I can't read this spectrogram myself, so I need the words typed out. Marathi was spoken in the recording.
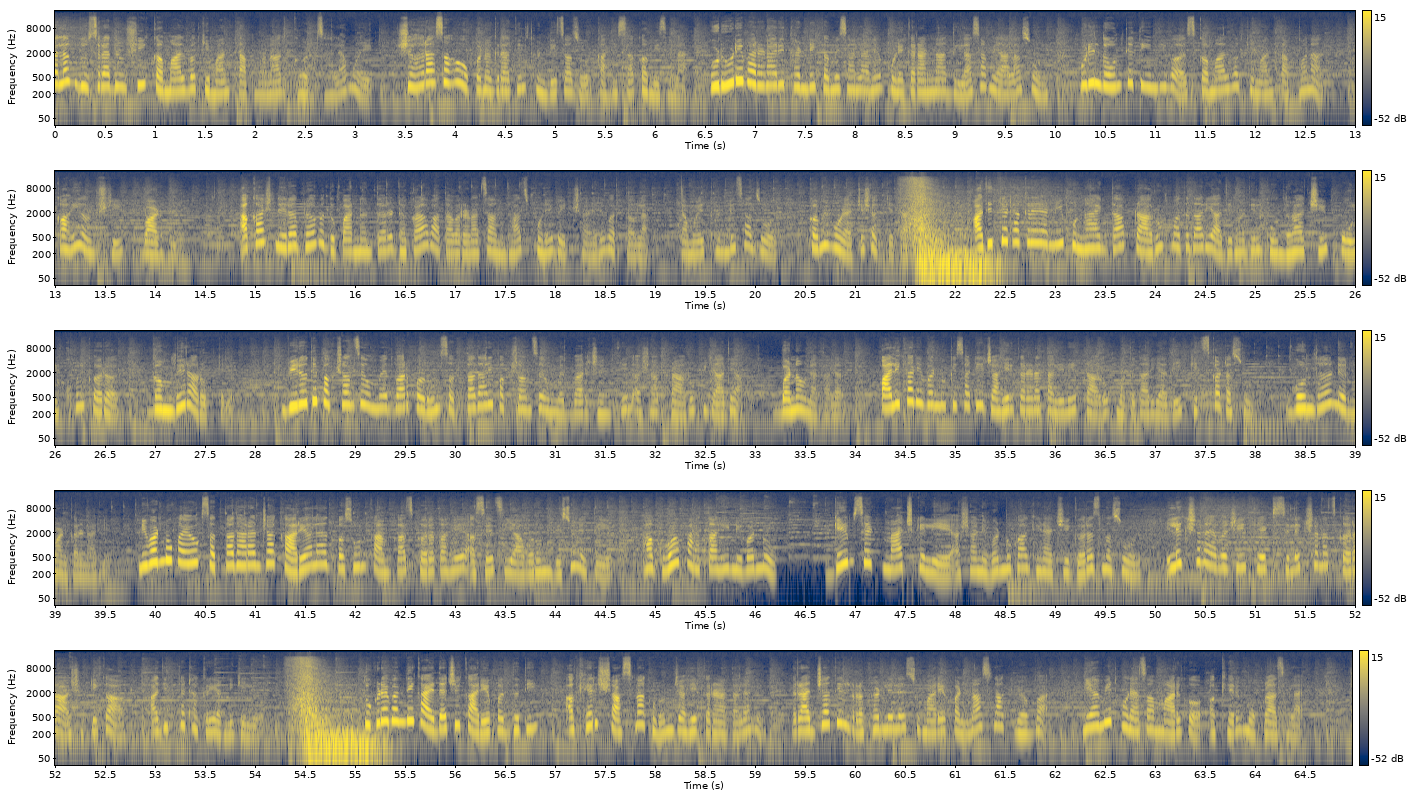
सलग दुसऱ्या दिवशी कमाल व किमान तापमानात घट झाल्यामुळे शहरासह उपनगरातील थंडीचा जोर काहीसा कमी झाला. हुडहुडी भरणारी थंडी कमी झाल्याने पुणेकरांना दिलासा मिळाला असून पुढील दोन ते तीन दिवस कमाल व किमान तापमानात काही अंशी वाढ होईल. आकाश निरभ्र व दुपारनंतर ढगाळ वातावरणाचा अंदाज पुणे वेधशाळेने वर्तवला. त्यामुळे थंडीचा जोर कमी होण्याची शक्यता आदित्य ठाकरे यांनी पुन्हा एकदा प्रारूप मतदार यादीमधील गोंधळाची पोलखोल करत गंभीर आरोप केले. विरोधी पक्षांचे उमेदवार पडून सत्ताधारी पक्षांचे उमेदवार जिंकतील अशा प्रारूप याद्या बनवण्यात आल्या. पालिका निवडणुकीसाठी जाहीर करण्यात आलेली प्रारूप मतदार यादी किचकट असून गोंधळ निर्माण करणारी आहे. निवडणूक आयोग सत्ताधारांच्या कार्यालयात बसून कामकाज करत आहे असेच यावरून दिसून येते. हा घोळ पाहता ही निवडणूक गेम सेट मॅच केली आहे अशा निवडणुका घेण्याची गरज नसून इलेक्शनऐवजी थेट सिलेक्शनच करा अशी टीका आदित्य ठाकरे यांनी केली आहे. तुकडेबंदी कायद्याची कार्यपद्धती अखेर शासनाकडून जाहीर करण्यात आल्याने राज्यातील रखडलेले सुमारे पन्नास लाख व्यवहार नियमित होण्याचा मार्ग अखेर मोकळा झालाय.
